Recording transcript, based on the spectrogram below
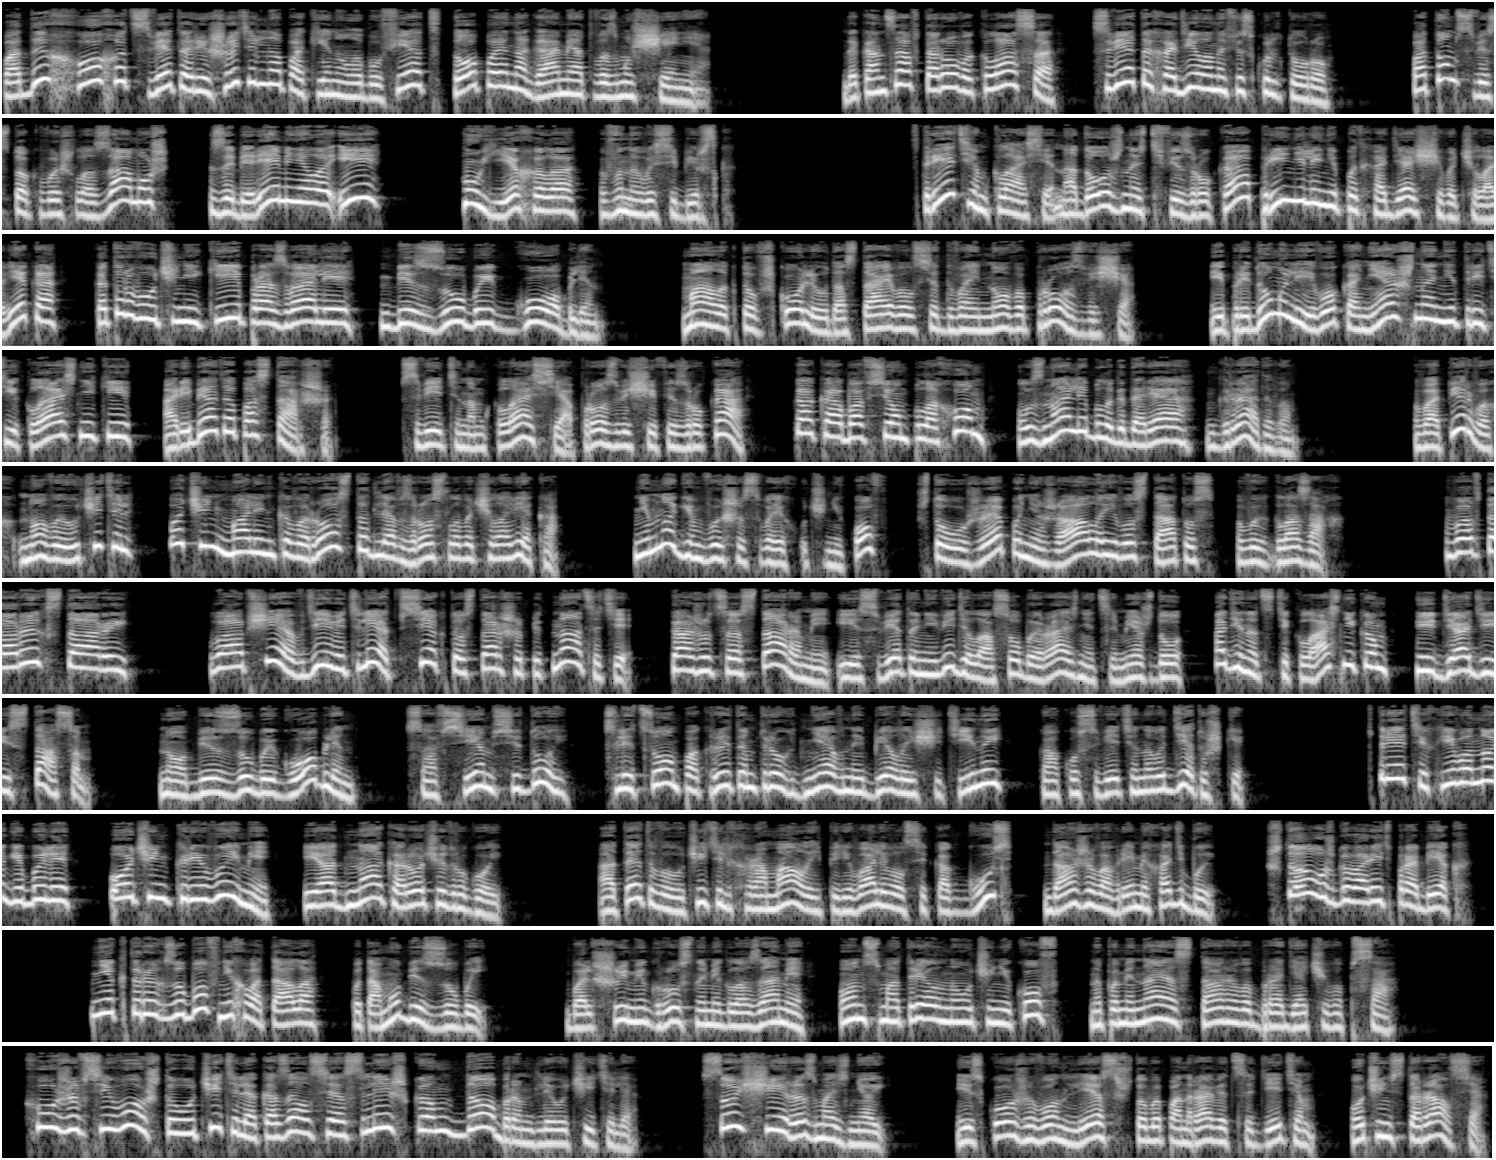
Под их хохот Света решительно покинула буфет, топая ногами от возмущения. До конца второго класса Света ходила на физкультуру. Потом Свисток вышла замуж, забеременела и... уехала в Новосибирск. В третьем классе на должность физрука приняли неподходящего человека, которого ученики прозвали «беззубый гоблин». Мало кто в школе удостаивался двойного прозвища. И придумали его, конечно, не третьеклассники, а ребята постарше. В Светином классе о прозвище физрука, как и обо всем плохом, узнали благодаря Градовым. Во-первых, новый учитель очень маленького роста для взрослого человека, немногим выше своих учеников, что уже понижало его статус в их глазах. Во-вторых, старый. Вообще, в 9 лет все, кто старше 15, кажутся старыми, и Света не видела особой разницы между одиннадцатиклассником и дядей Стасом. Но беззубый гоблин, совсем седой, с лицом покрытым трехдневной белой щетиной, как у Светиного дедушки. В-третьих, его ноги были очень кривыми, и одна короче другой. От этого учитель хромал и переваливался, как гусь, даже во время ходьбы. Что уж говорить про бег. Некоторых зубов не хватало, потому беззубый. Большими грустными глазами он смотрел на учеников, напоминая старого бродячего пса. Хуже всего, что учитель оказался слишком добрым для учителя. Сущий размазнёй. Из кожи вон лез, чтобы понравиться детям, очень старался.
